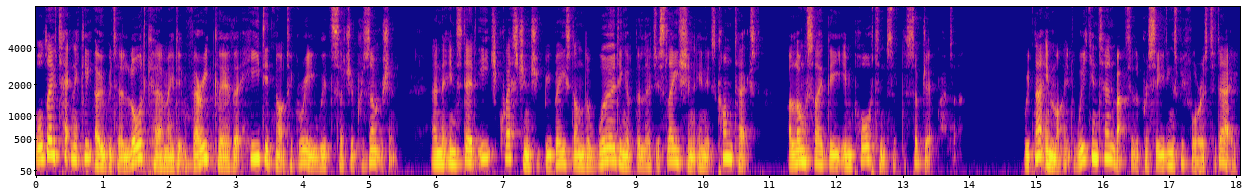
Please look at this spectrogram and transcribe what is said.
Although technically obiter, Lord Kerr made it very clear that he did not agree with such a presumption, and that instead each question should be based on the wording of the legislation in its context alongside the importance of the subject matter. With that in mind, we can turn back to the proceedings before us today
